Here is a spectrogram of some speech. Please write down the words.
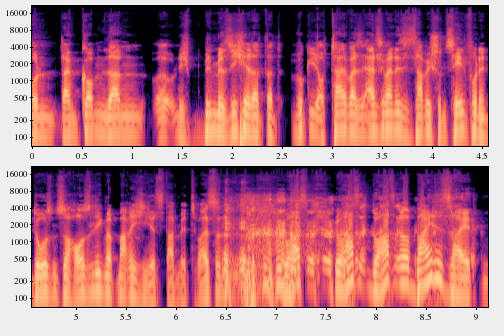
und dann kommen dann, äh, und ich bin mir sicher, dass das wirklich auch teilweise ernst gemeint ist, jetzt habe ich schon zehn von den Dosen zu Hause liegen, was mache ich denn jetzt damit, weißt du? Du hast, du hast, du hast immer beide Seiten.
